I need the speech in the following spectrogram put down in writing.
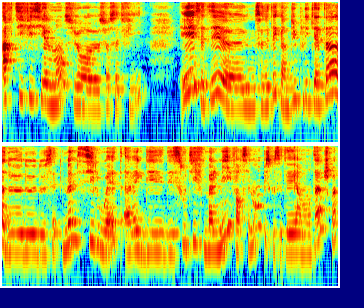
artificiellement sur, euh, sur cette fille. Et c'était, euh, ce n'était qu'un duplicata de, cette même silhouette avec des, soutifs mal mis, forcément, puisque c'était un montage, quoi.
